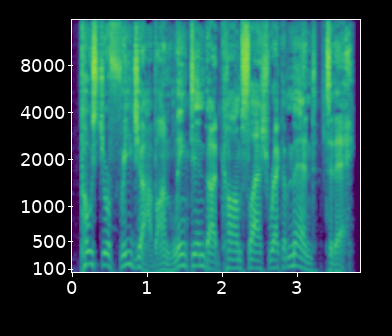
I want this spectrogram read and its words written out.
Post your free job on LinkedIn.com slash recommend today.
